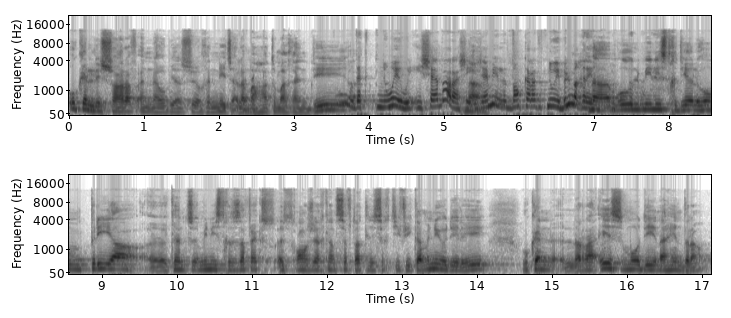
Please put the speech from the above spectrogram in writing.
وكان لي الشرف أنه bien sûr غنيت على مهاتما غاندي. وداك التنويه والإشادة راه شيء نعم. جميل. donc راه تتنوي بالمغرب. نعم وال ministre ديالهم بريا آه، كانت ministre affaires étrangères كانت صيفطات لي certificat من نيو ديلي وكان الرئيس مودي ناهيندرا تا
